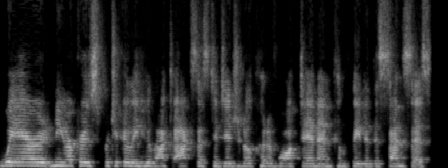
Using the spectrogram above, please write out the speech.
where New Yorkers, particularly who lacked access to digital, could have walked in and completed the census.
